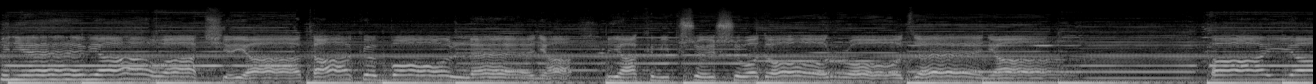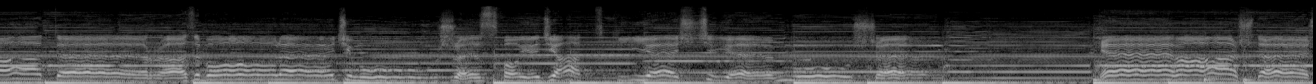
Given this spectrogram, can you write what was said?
Nie miałaś ja tak bolenia, jak mi przyszło do rodzenia. A ja teraz boleć muszę, swoje dziadki jeść je muszę. Nie masz też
